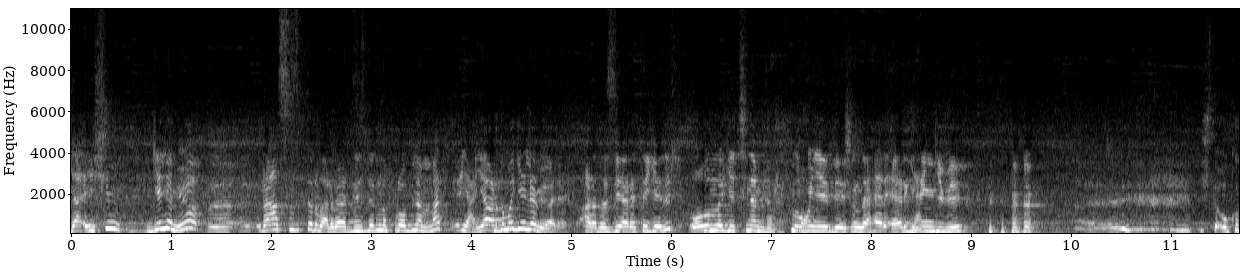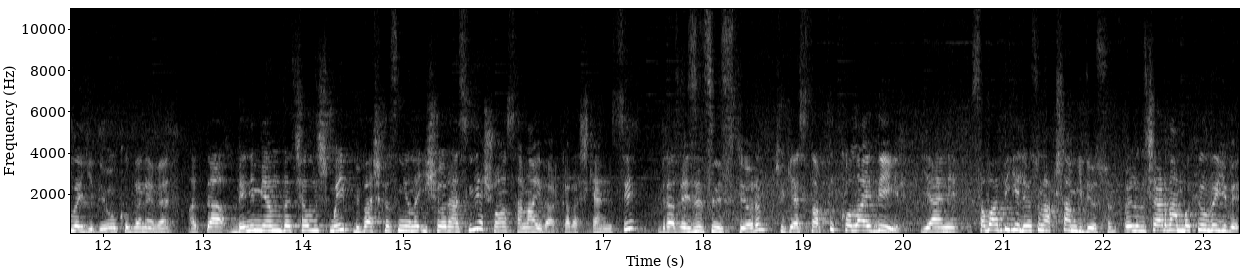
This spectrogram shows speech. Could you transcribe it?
Ya eşim gelemiyor. Ee, rahatsızlıkları var. Böyle dizlerinde problem var. Yani yardıma gelemiyor öyle. Arada ziyarete gelir. Oğlumla geçinemiyorum. 17 yaşında her ergen gibi. işte okula gidiyor, okuldan eve. Hatta benim yanımda çalışmayıp bir başkasının yanında iş öğrensin diye şu an sanayide arkadaş kendisi. Biraz ezilsin istiyorum. Çünkü esnaflık kolay değil. Yani sabah bir geliyorsun, akşam gidiyorsun. Öyle dışarıdan bakıldığı gibi.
